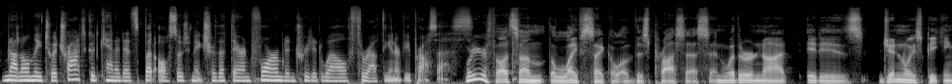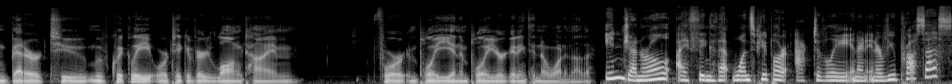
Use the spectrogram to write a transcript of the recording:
not only to attract good candidates, but also to make sure that they're informed and treated well throughout the interview process. What are your thoughts on the life cycle of this process and whether or not it is, generally speaking, better to move quickly or take a very long time for employee and employer getting to know one another? In general, I think that once people are actively in an interview process,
